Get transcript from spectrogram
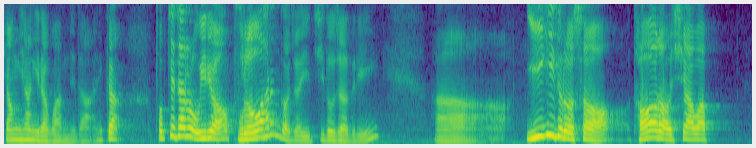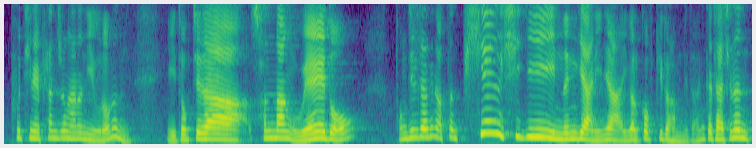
경향이라고 합니다. 그러니까 독재자를 오히려 부러워하는 거죠. 이 지도자들이. 아, 이기 들어서 더 러시아와 푸틴에 편중하는 이유로는 이 독재자 선망 외에도 동질적인 어떤 피해의식이 있는 게 아니냐 이걸 꼽기도 합니다. 그러니까 자신은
